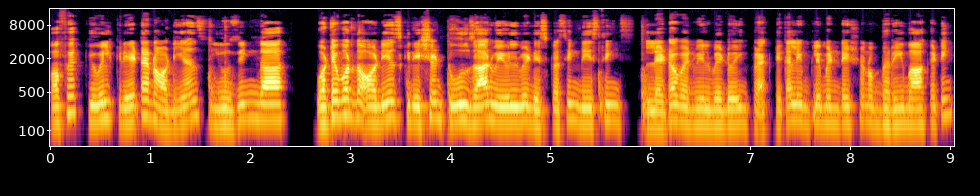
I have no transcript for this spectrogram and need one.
Perfect. You will create an audience using the whatever the audience creation tools are we will be discussing these things later when we will be doing practical implementation of the remarketing.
